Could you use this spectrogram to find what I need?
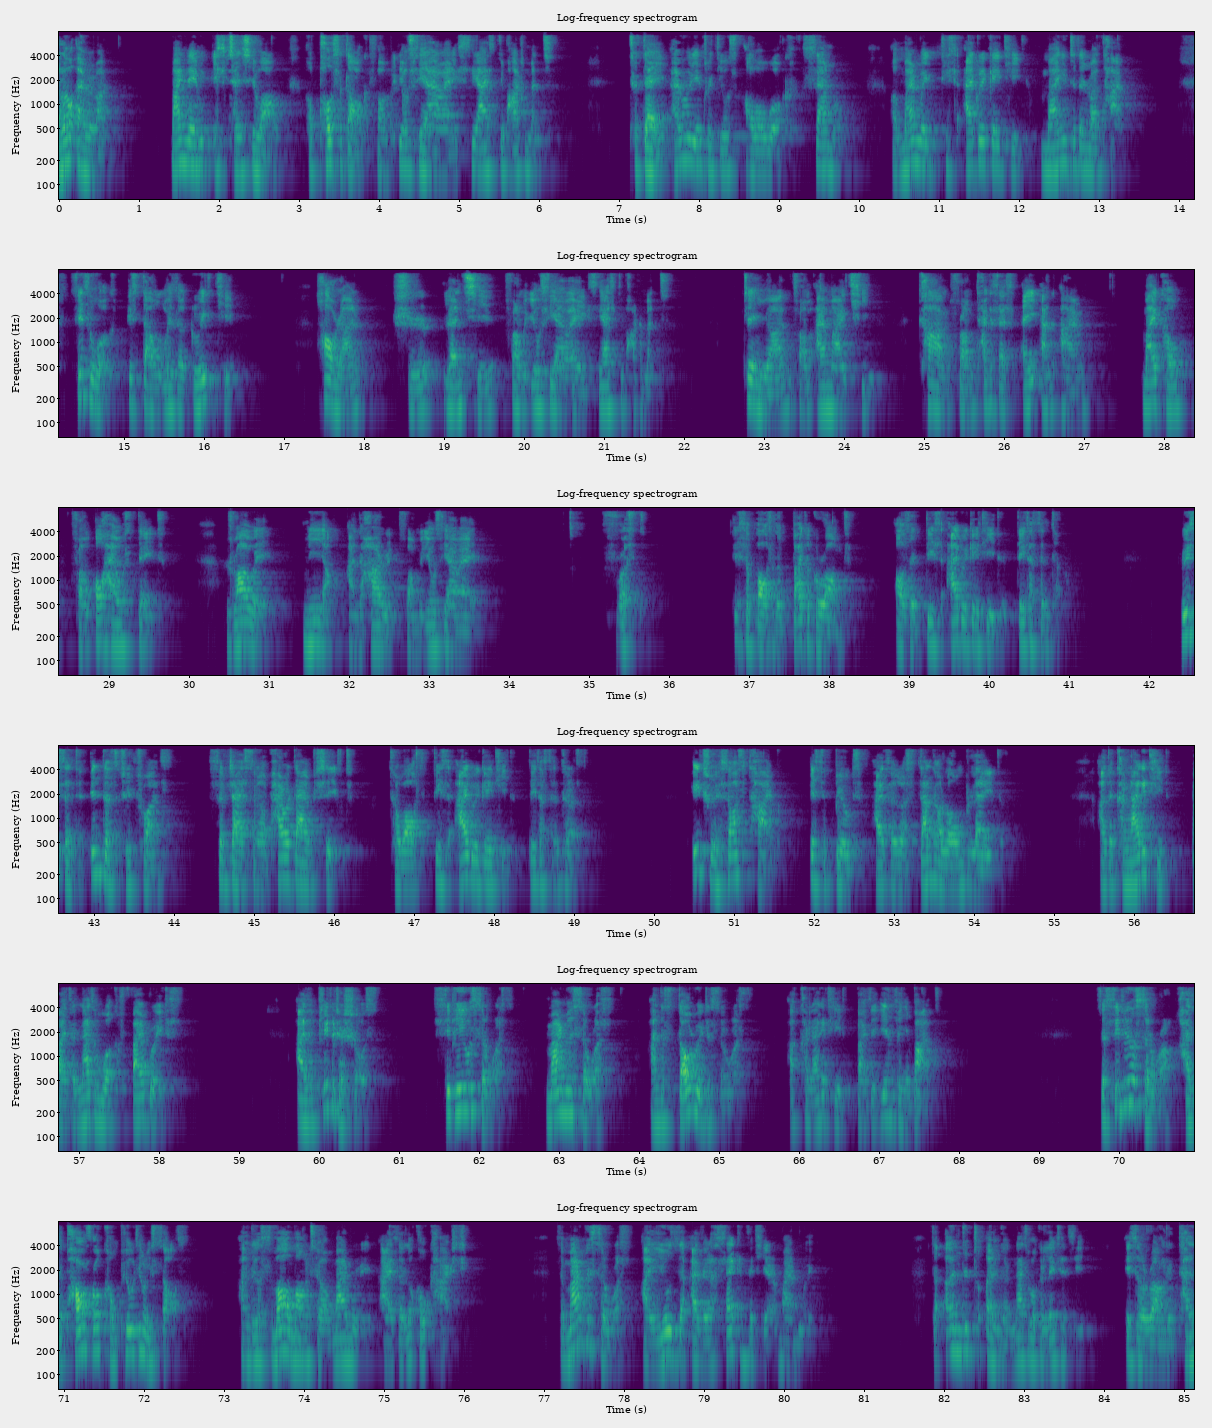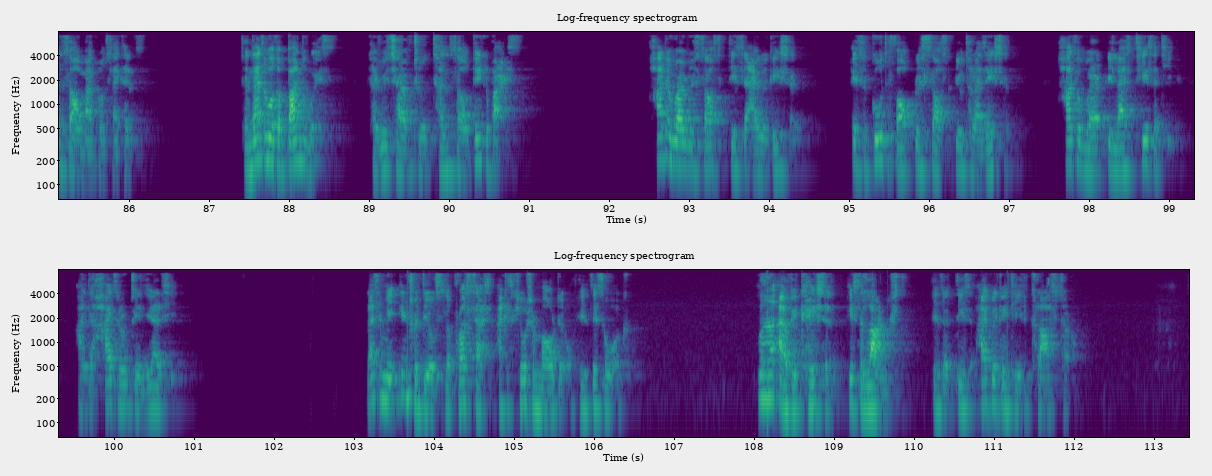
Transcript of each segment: Hello everyone, my name is Chenxi Wang, a postdoc from UCLA CS department. Today I will introduce our work Semeru, a memory disaggregated managed runtime. This work is done with a great team. Haoran, Shi, Yuanqi from UCLA CS department, Zhen Yuan from MIT, Khanh from Texas A&M, Michael from Ohio State, Ravi, Mia, and Harry from UCLA. First, it's about the background of the disaggregated data center. Recent industry trends suggest a paradigm shift towards disaggregated data centers. Each resource type is built as a standalone blade and connected by the network fabrics as the picture shows, CPU servers, memory servers, and storage servers are connected by the InfiniBand. The CPU server has a powerful computing resource and a small amount of memory as a local cache. The memory servers are used as a second-tier memory. The end-to-end -end network latency is around tens of microseconds. The network bandwidth can reach up to tens of gigabytes. Hardware resource disaggregation is good for resource utilization, hardware elasticity, and heterogeneity. Let me introduce the process execution model in this work. When an application is launched in the disaggregated cluster,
